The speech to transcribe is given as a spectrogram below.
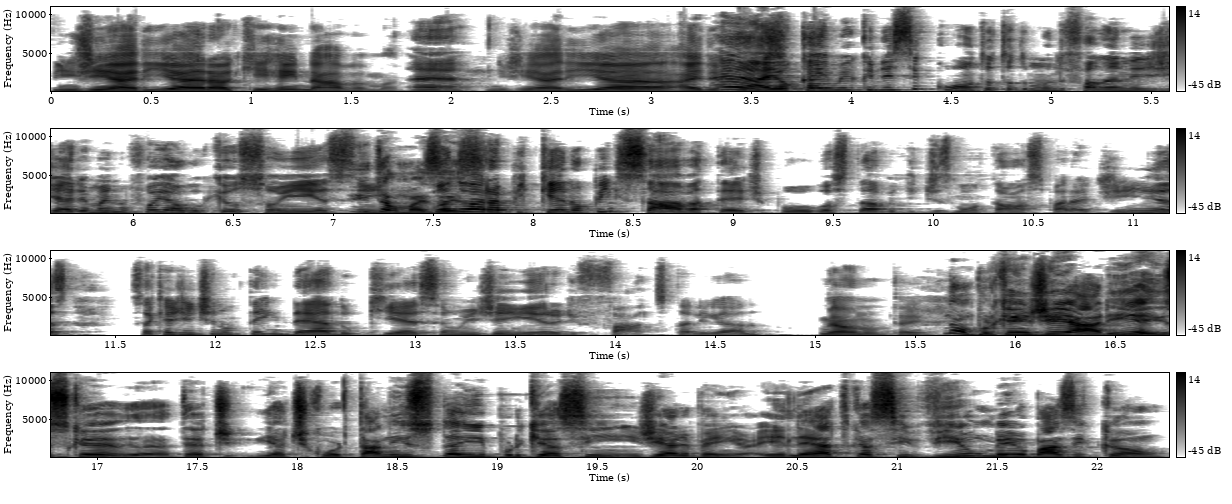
engenharia era o que reinava, mano. É. Engenharia, aí depois. É, aí eu caí meio que nesse conto, todo mundo falando em engenharia, mas não foi algo que eu sonhei assim. Então, mas Quando eu era pequeno, eu pensava até, tipo, eu gostava de desmontar umas paradinhas, só que a gente não tem ideia do que é ser um engenheiro de fato, tá ligado? Não, não tem. Não, porque engenharia, isso que eu até te- ia te cortar nisso daí, porque assim, engenharia vem elétrica, civil, meio basicão.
